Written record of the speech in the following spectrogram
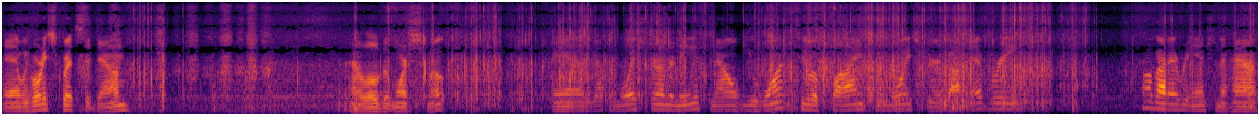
And we've already spritzed it down. And a little bit more smoke. And we got the moisture underneath. Now you want to apply some moisture about every, well, about every inch and a half,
